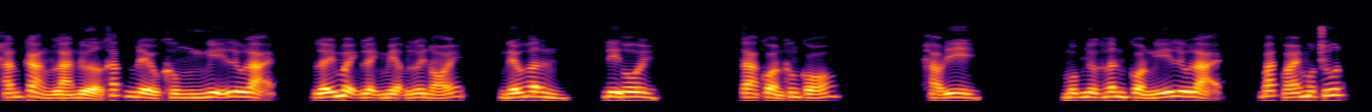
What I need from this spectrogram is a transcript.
hắn càng là nửa khắc đều không nghĩ lưu lại, lấy mệnh lệnh miệng lưỡi nói, nếu Hân, đi thôi, ta còn không có. Hảo đi. Một Nhược Hân còn nghĩ lưu lại, bắt quái một chút,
